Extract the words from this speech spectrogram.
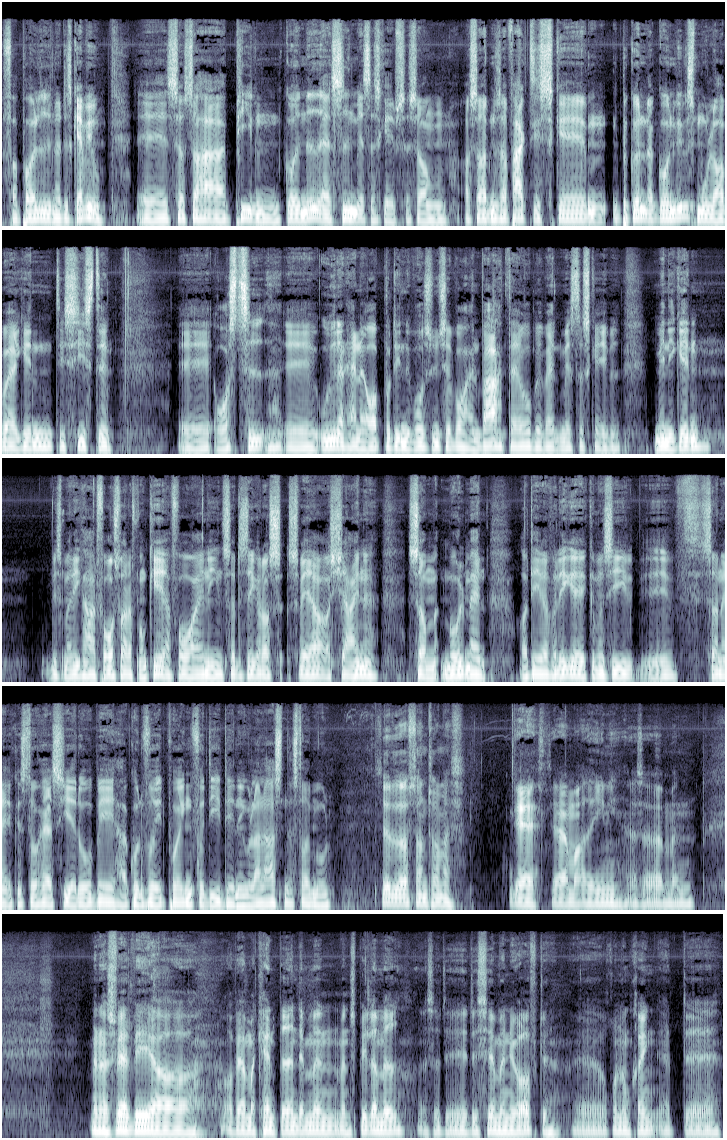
for pålyden, og det skal vi jo, øh, så, så har pilen gået ned af siden mesterskabssæsonen. Og så er den så faktisk øh, begyndt at gå en lille smule opad igen de sidste øh, års tid, øh, uden at han er oppe på det niveau, synes jeg, hvor han var, da OB vandt mesterskabet. Men igen, hvis man ikke har et forsvar, der fungerer foran en, så er det sikkert også sværere at shine som målmand. Og det er i hvert fald ikke, kan man sige, øh, sådan at jeg kan stå her og sige, at OB har kun fået et point, fordi det er Nikolaj Larsen, der står i mål. Ser du det også sådan, Thomas? Ja, jeg er meget enig. Altså, man, man har svært ved at, at være markant bedre end dem, man, man spiller med. Altså det, det ser man jo ofte øh, rundt omkring, at, øh,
